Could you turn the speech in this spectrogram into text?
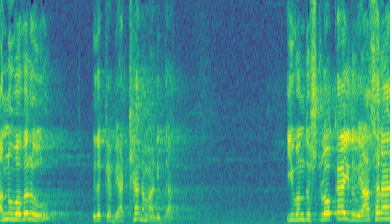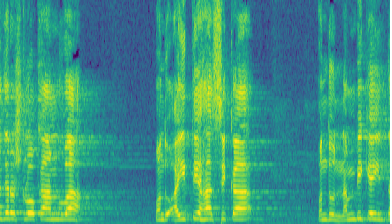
ಅನ್ನುವವರು ಇದಕ್ಕೆ ವ್ಯಾಖ್ಯಾನ ಮಾಡಿದ್ದಾರೆ. ಈ ಒಂದು ಶ್ಲೋಕ, ಇದು ವ್ಯಾಸರಾಜರ ಶ್ಲೋಕ ಅನ್ನುವ ಒಂದು ಐತಿಹಾಸಿಕ ಒಂದು ನಂಬಿಕೆಯಿಂದ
